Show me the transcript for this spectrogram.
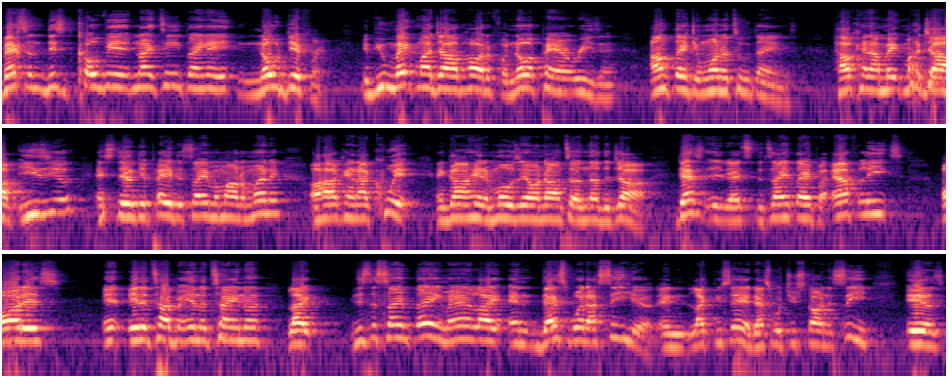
Vaccine this COVID nineteen thing ain't no different. If you make my job harder for no apparent reason, I'm thinking one or two things. How can I make my job easier and still get paid the same amount of money? Or how can I quit and go ahead and mosey on down to another job? That's that's the same thing for athletes, artists, any type of entertainer. Like it's the same thing, man. Like, and that's what I see here. And like you said, that's what you're starting to see is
